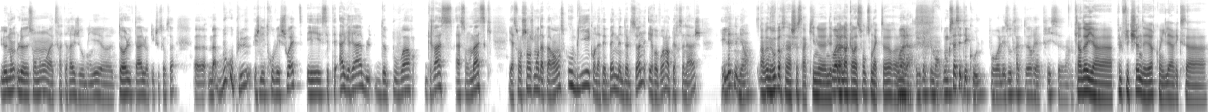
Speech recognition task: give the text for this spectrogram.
le nom, le, son nom extraterrestre, j'ai oublié, euh, Tol, Tal, quelque chose comme ça, euh, m'a beaucoup plu. Et je l'ai trouvé chouette. Et c'était agréable de pouvoir, grâce à son masque et à son changement d'apparence, oublier qu'on avait Ben Mendelsohn et revoir un personnage. Et il le tenait bien. Un nouveau personnage, c'est ça, qui ne- n'est Voilà. pas l'incarnation de son acteur. euh. Voilà, exactement. Donc ça, c'était cool pour les autres acteurs et actrices. euh. Clin d'œil à Pulp Fiction d'ailleurs, quand il est avec sa.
